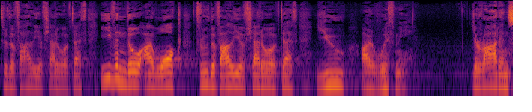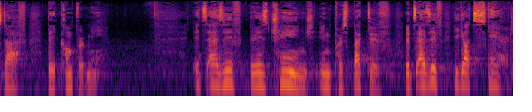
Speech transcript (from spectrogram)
through the valley of shadow of death, even though I walk through the valley of shadow of death, you are with me. Your rod and staff, they comfort me. It's as if there is change in perspective. It's as if he got scared.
